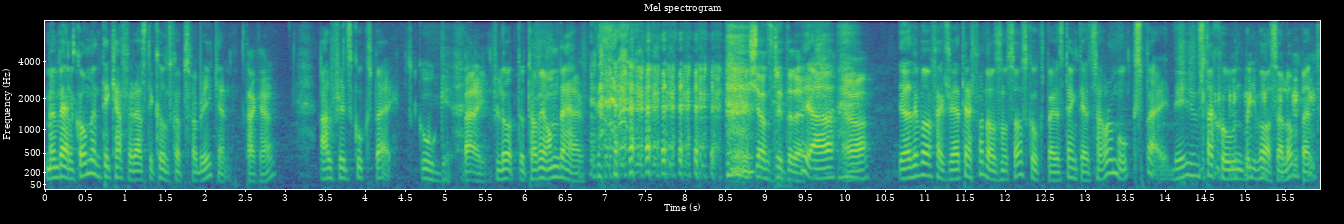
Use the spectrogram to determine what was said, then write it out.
Men välkommen till kafferast i Kunskapsfabriken. Tackar. Alfred Skogsberg. Skogberg. Förlåt, då tar vi om det här. Det känns lite det. ja, Ja. ja, det var faktiskt, jag träffade någon som sa Skogsberg och så tänkte jag, så har de Oxberg. Det är ju en station i Vasaloppet.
